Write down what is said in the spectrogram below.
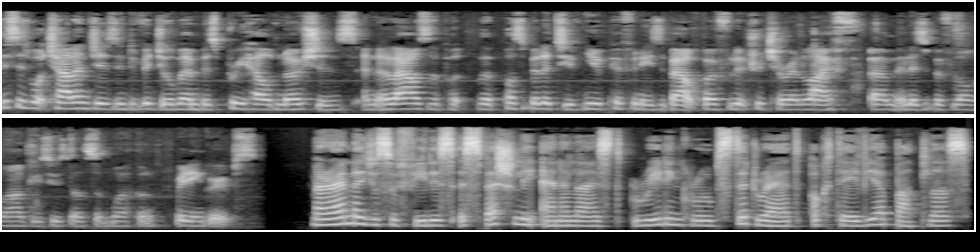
This is what challenges individual members' pre-held notions and allows the, the possibility of new epiphanies about both literature and life, um, Elizabeth Long argues, who's done some work on reading groups. Miranda Iossifidis especially analyzed reading groups that read Octavia Butler's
